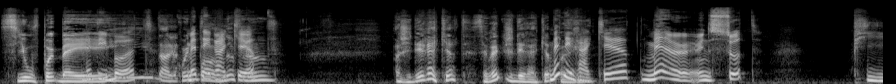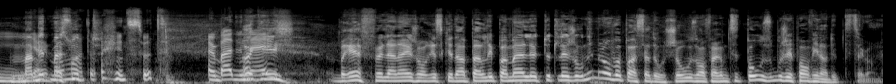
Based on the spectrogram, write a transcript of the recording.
S'il ouvre pas, ben, Mets tes bottes. dans le coin Mets de tes raquettes. Ah, j'ai des raquettes. C'est vrai que j'ai des raquettes. Mets des exemple. raquettes. Mets un- une soute. Puis. M'en un mettre ma soute. une soute. Un bas de OK. neige. Bref, la neige, on risque d'en parler pas mal toute la journée, mais là, on va passer à d'autres choses. On va faire une petite pause. Bougez pas, on revient dans deux petites secondes.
